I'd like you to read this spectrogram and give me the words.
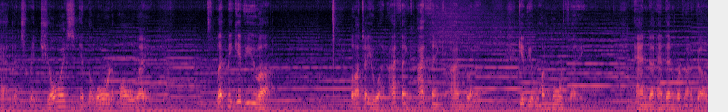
happens. Rejoice in the Lord always. Let me give you. Uh, well, I'll tell you what. I think I think I'm to give you one more thing, and uh, and then we're to go.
